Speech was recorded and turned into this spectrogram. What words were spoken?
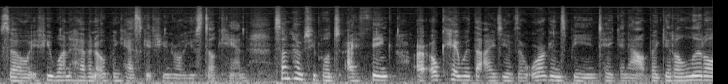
So if you want to have an open casket funeral, you still can. Sometimes people, I think, are okay with the idea of their organs being taken out, but get a little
